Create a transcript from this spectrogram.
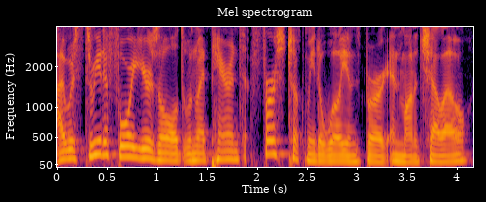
I was three to four years old when my parents first took me to Williamsburg and Monticello,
